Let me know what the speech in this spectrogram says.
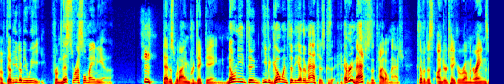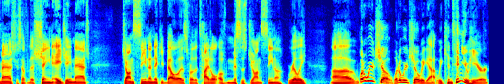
of WWE from this WrestleMania. that is what I am predicting. No need to even go into the other matches because every match is a title match, except for this Undertaker Roman Reigns match, except for this Shane AJ match. John Cena, Nikki Bella is for the title of Mrs. John Cena, really. Uh, what a weird show. What a weird show we got. We continue here.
